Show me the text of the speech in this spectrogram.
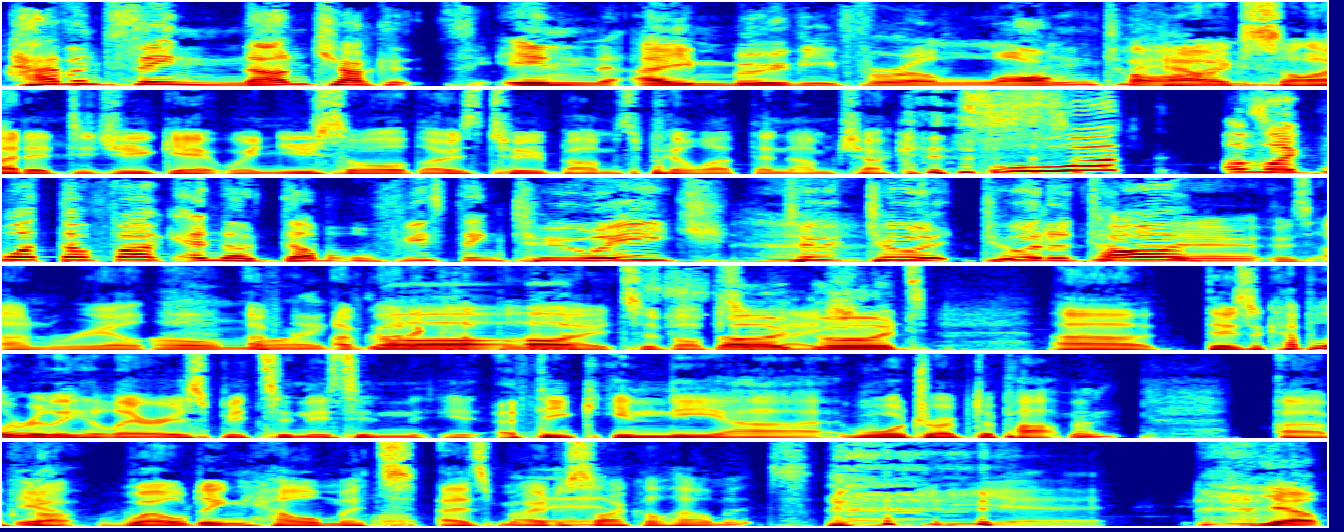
haven't seen nunchucks in a movie for a long time. How excited did you get when you saw those two bums pull out the nunchuckers? what? I was like, what the fuck? And they're double fisting two each, two, two, at- a time. Yeah, it was unreal. Oh I've, my I've got a couple of God, notes of observation. so good. Uh, there's a couple of really hilarious bits in this. In I think in the uh, wardrobe department, uh, I've Yeah. got welding helmets as motorcycle helmets. yeah. Yep.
